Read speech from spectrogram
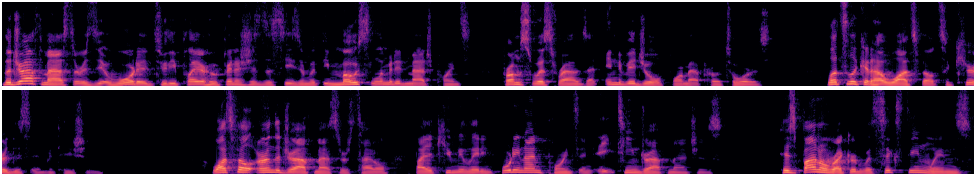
The Draft Master is awarded to the player who finishes the season with the most limited match points from Swiss rounds at individual format pro tours. Let's look at how Watsfeldt secured this invitation. Watsfeldt earned the Draft Masters title by accumulating 49 points in 18 draft matches. His final record was 16 wins,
